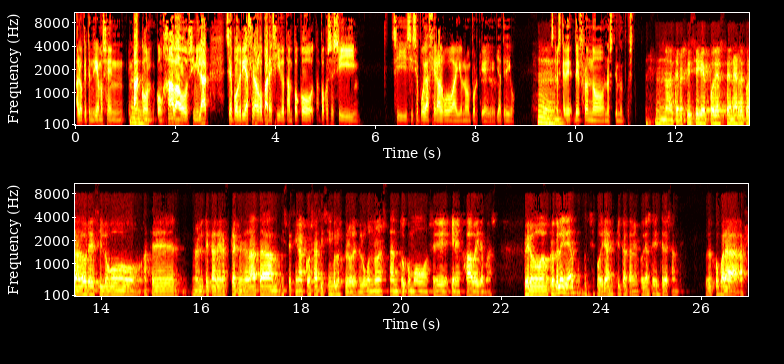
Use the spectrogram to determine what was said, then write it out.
A lo que tendríamos en, en back con, con Java o similar, se podría hacer algo parecido. Tampoco, tampoco sé si, si, si se puede hacer algo ahí o no, porque ya te digo, Hmm. esto es que de, de front no, no estoy muy puesto. No, en TypeScript sí que puedes tener decoradores y luego hacer una biblioteca de reflex metadata, inspeccionar cosas y símbolos, pero desde luego no es tanto como se tiene en Java y demás. Pero creo que la idea pues, se podría explicar también, podría ser interesante. Lo dejo para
